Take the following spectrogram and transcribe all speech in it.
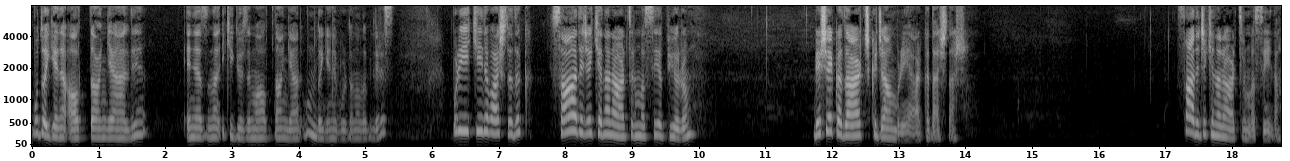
Bu da gene alttan geldi. En azından iki gözüm alttan geldi. Bunu da gene buradan alabiliriz. Burayı 2 ile başladık. Sadece kenar artırması yapıyorum. 5'e kadar çıkacağım buraya arkadaşlar. Sadece kenar artırmasıyla.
